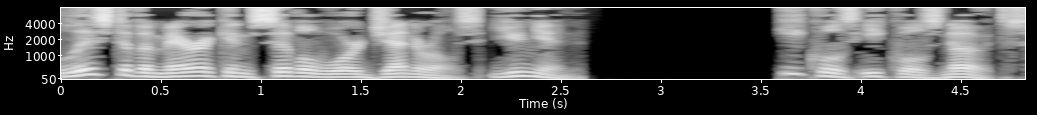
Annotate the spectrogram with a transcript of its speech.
List of American Civil War generals Union. Notes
